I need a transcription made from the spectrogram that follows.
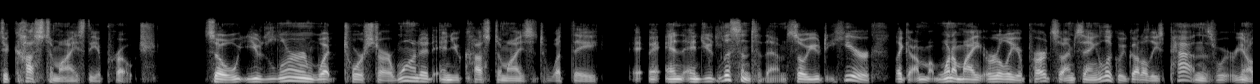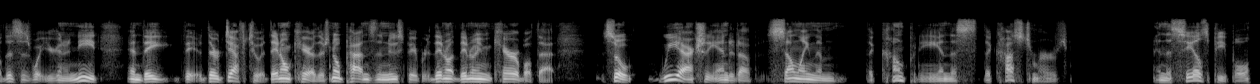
to customize the approach. So you learn what Torstar wanted and you customize it to what they and and you'd listen to them. So you'd hear like um, one of my earlier parts. I'm saying, look, we've got all these patents. We're, you know, this is what you're going to need, and they, they they're deaf to it. They don't care. There's no patents in the newspaper. They don't they don't even care about that. So we actually ended up selling them the company and the the customers and the salespeople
